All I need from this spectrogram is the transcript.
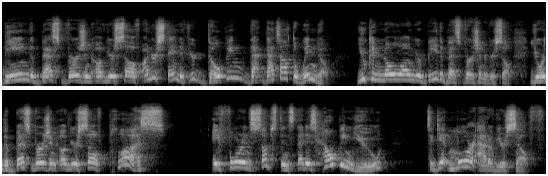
Being the best version of yourself. Understand if you're doping, that, that's out the window. You can no longer be the best version of yourself. You're the best version of yourself plus a foreign substance that is helping you to get more out of yourself.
